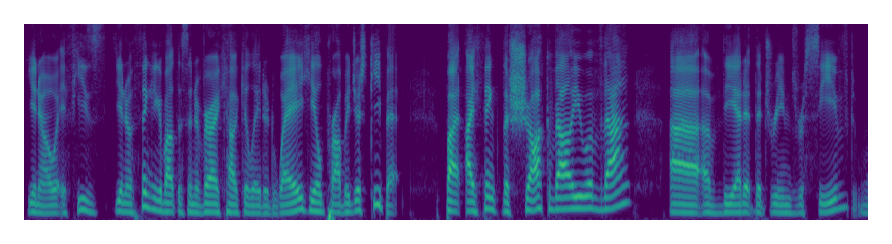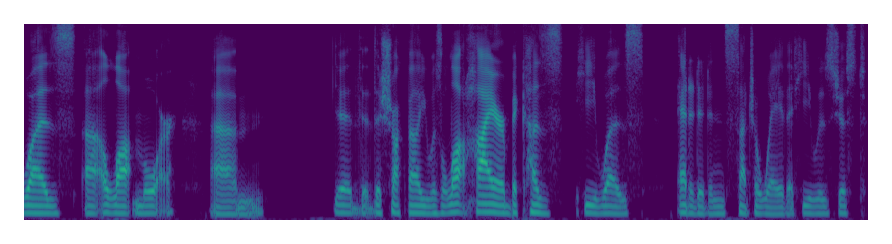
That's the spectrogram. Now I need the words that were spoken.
you know if he's you know thinking about this in a very calculated way he'll probably just keep it but i think the shock value of that uh, of the edit that Dreamz received was uh, a lot more um, the, the shock value was a lot higher because he was edited in such a way that he was just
